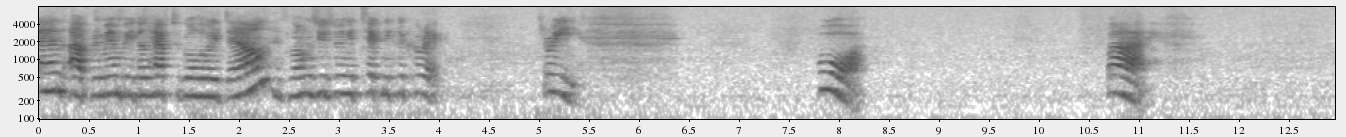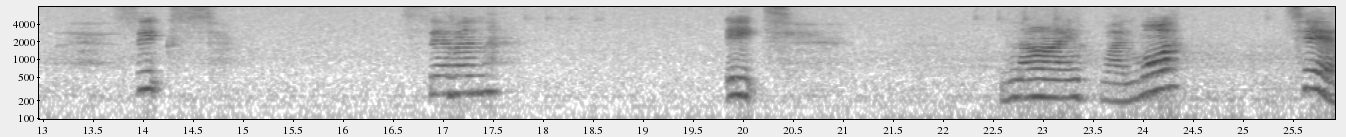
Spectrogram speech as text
and up. Remember, you don't have to go all the way down as long as you're doing it technically correct. Three, four, five, six, seven, eight, nine, one more, ten,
